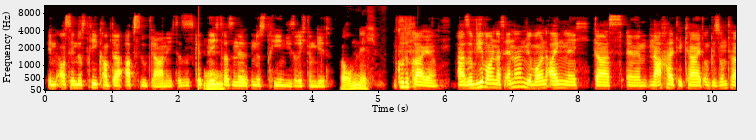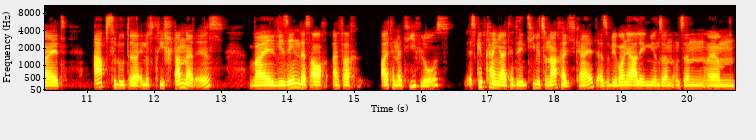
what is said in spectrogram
in, aus der Industrie kommt da absolut gar nichts. Also es gibt hm. nichts, was in der Industrie in diese Richtung geht. Warum nicht? Gute Frage. Also wir wollen das ändern. Wir wollen eigentlich, dass ähm, Nachhaltigkeit und Gesundheit absoluter Industriestandard ist, weil wir sehen das auch einfach alternativlos. Es gibt keine Alternative zur Nachhaltigkeit. Also wir wollen ja alle irgendwie unseren, unseren ähm,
